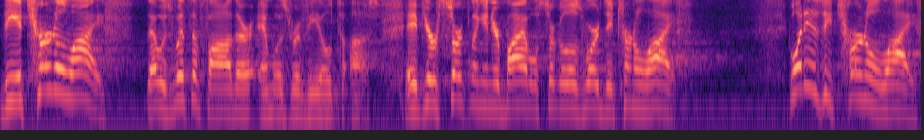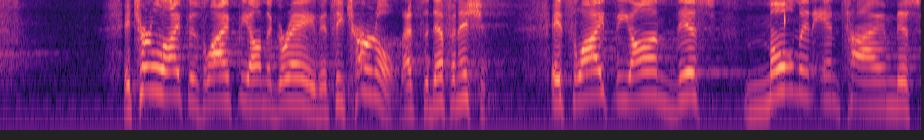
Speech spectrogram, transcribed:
the eternal life that was with the Father and was revealed to us. If you're circling in your Bible, circle those words eternal life. What is eternal life? Eternal life is life beyond the grave. It's eternal. That's the definition. It's life beyond this moment in time, this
